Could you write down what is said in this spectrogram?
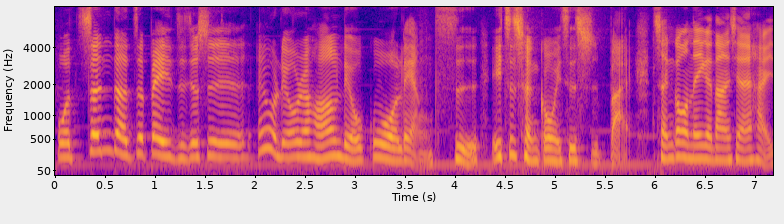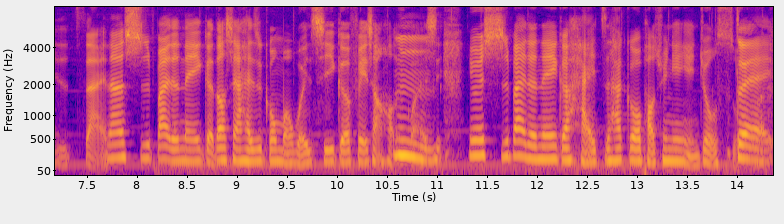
我真的这辈子就是，哎、欸，我留人好像留过两次，一次成功，一次失败。成功的那个当然现在还一直在，那失败的那一个到现在还是跟我们维持一个非常好的关系。嗯、因为失败的那一个孩子，他跟我跑去念研究所。对，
